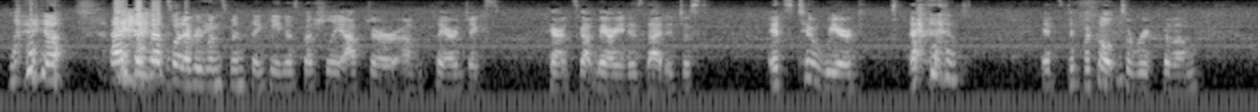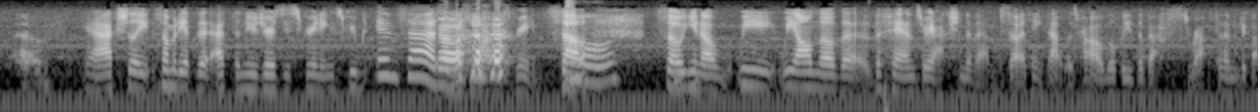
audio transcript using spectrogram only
I think that's what everyone's been thinking, especially after um, Clare and Jake's parents got married, is that it just, it's too weird, and it's difficult to root for them. Um, yeah actually somebody at the at the New Jersey screening screamed incest Oh. and they came on the screen so Aw. so you know we we all know the the fans reaction to them so I think that was probably the best route for them to go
